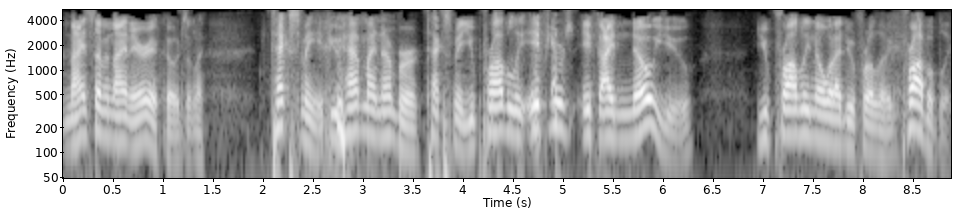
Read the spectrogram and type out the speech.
nine seven nine area codes. I'm like, text me if you have my number. Text me. You probably if you're if I know you, you probably know what I do for a living. Probably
